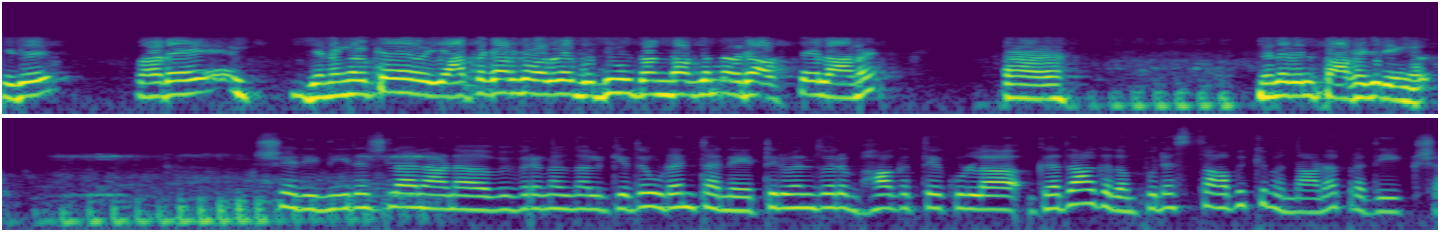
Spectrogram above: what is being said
ഇത് വളരെ ജനങ്ങൾക്ക് യാത്രക്കാർക്ക് വളരെ ബുദ്ധിമുട്ടുണ്ടാക്കുന്ന ഒരു അവസ്ഥയിലാണ് നിലവിൽ സാഹചര്യങ്ങൾ. ശരി നീരജ് ലാലാണ് വിവരങ്ങൾ നൽകിയത്. ഉടൻ തന്നെ തിരുവനന്തപുരം ഭാഗത്തേക്കുള്ള ഗതാഗതം പുനഃസ്ഥാപിക്കുമെന്നാണ് പ്രതീക്ഷ.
